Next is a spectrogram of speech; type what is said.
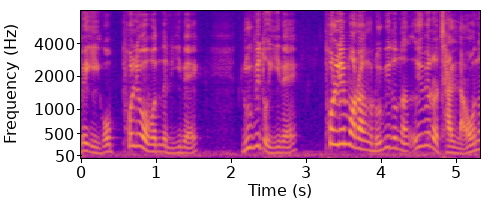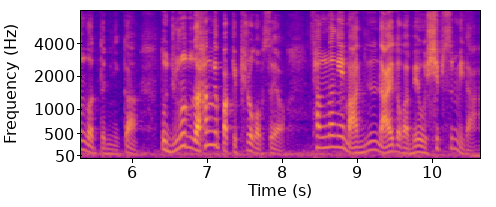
500이고 폴리머 번들 200 루비도 200 폴리머랑 루비도는 의외로 잘 나오는 것들이니까 또 유로도 한 개밖에 필요가 없어요. 상당히 만드는 난이도가 매우 쉽습니다.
